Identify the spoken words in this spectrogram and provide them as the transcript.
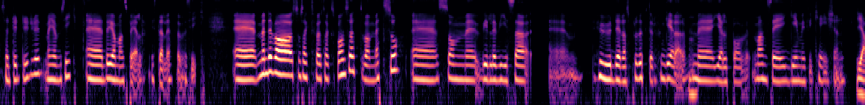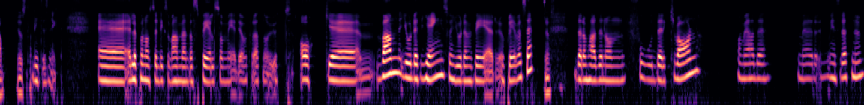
Så du, du, du, man gör musik. Eh, då gör man spel istället för musik. Eh, men det var som sagt företagssponsrat. Det var Metso eh, som eh, ville visa eh, hur deras produkter fungerar Mm. med hjälp av, man säger gamification Ja, just det. lite snyggt. Eh, eller på något sätt liksom använda spel som medium för att nå ut. Och eh, Vann gjorde ett gäng som gjorde en VR-upplevelse där de hade någon foderkvarn, om jag, hade, om jag minns rätt nu.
